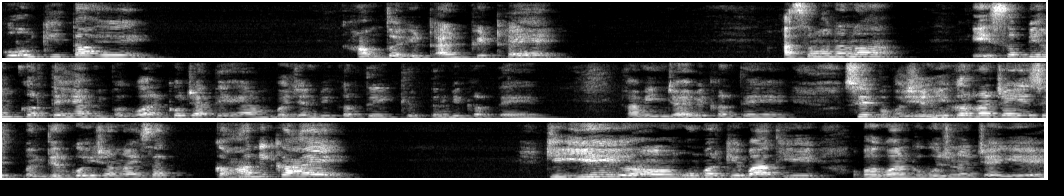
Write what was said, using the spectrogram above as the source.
कौन कहता है? हम तो हिट एंड फिट है। असं म्हणा ना, ये सब भी हम करते हैं, हम भगवान को जाते हैं, हम भजन भी करते हैं, कीर्तन भी करते हैं, हम इंजॉय भी करते हैं। सिर्फ़ भजन ही करना चाहिए, सिर्फ़ मंदिर को ही जाना ऐसा कहाँ लिखा है? कि ये उम्र के बाद ही भगवान को पूजना चाहिए।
